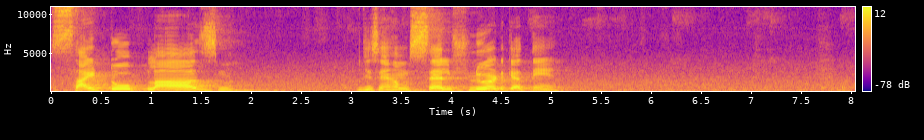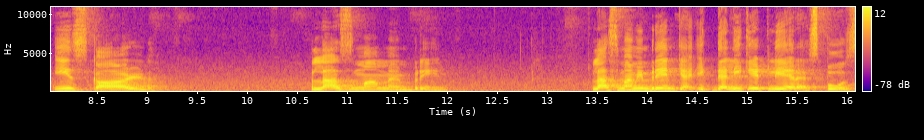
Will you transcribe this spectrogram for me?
cytoplasm जिसे हम सेल फ्लूड कहते हैं is called plasma membrane plasma membrane क्या है? एक डेलिकेट लेयर है सपोज़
